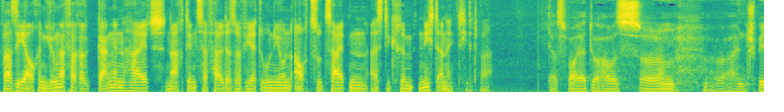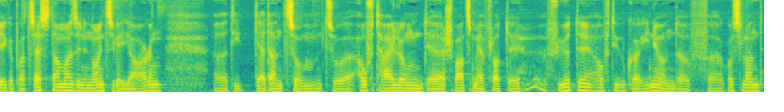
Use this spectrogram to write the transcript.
War sie ja auch in jünger Vergangenheit nach dem Zerfall der Sowjetunion auch zu Zeiten, als die Krim nicht annektiert war. Das war ja durchaus äh, ein schwieriger Prozess damals in den 90er Jahren. Äh, die, der dann zum, zur Aufteilung der Schwarzmeerflotte führte auf die Ukraine und auf äh, Russland.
